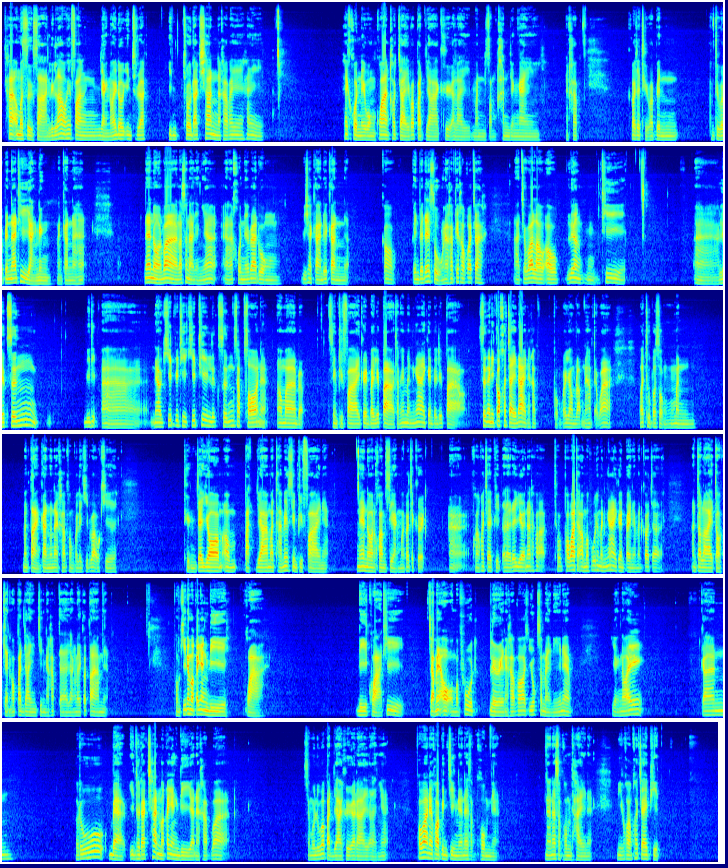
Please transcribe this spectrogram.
ถ้าเอามาสื่อสารหรือเล่าให้ฟังอย่างน้อยโดย introduction นะครับให้ให้ให้คนในวงกว้างเข้าใจว่าปรัชญาคืออะไรมันสำคัญยังไงนะครับ ก็จะถือว่าเป็นผมถือว่าเป็นหน้าที่อย่างหนึ่งเหมือนกันนะฮะแน่นอนว่าลักษณะอย่างนี้ยคนในแวดวงวิชาการด้วยกันเนี่ยก็เป็นไปได้สูงนะครับ ที่เขาก็จะ อาจจะว่าเราเอาเรื่องที่ลึกซึ้งวิธีแนวคิดวิธีคิดที่ลึกซึ้งซับซ้อนอะเอามาแบบ simplify เกินไปหรือเปล่าทำให้มันง่ายเกินไปหรือเปล่า ซึ่งอันนี้ก็เข้าใจได้นะครับ ผมก็ยอมรับนะครับ แต่ว่าวัตถุประสงค์มันมันต่างกันนะครับ ผมก็เลยคิดว่าโอเค ถึงจะยอมเอาปัดยามาทำให้ simplify เนี่ย แน่นอนความเสี่ยงมันก็จะเกิด ความเข้าใจผิดอะไรได้เยอะนะเพราะเพราะว่าถ้าเอามาพูดให้มันง่ายเกินไปเนี่ยมันก็จะอันตรายต่อแก่นของปัญญาจริงๆนะครับ แต่อย่างไรก็ตามเนี่ย ผมคิดว่ามันก็ยังดีกว่า ดีกว่าที่จะไม่เอาออกมาพูดเลยนะครับ เพราะยุคสมัยนี้เนี่ย อย่างน้อยการรู้แบบ introduction มันก็ยังดีนะครับว่า สมมติรู้ว่าปรัชญาคืออะไรอะไรเงี้ย เพราะว่าในความเป็นจริงเนี่ยในสังคมเนี่ยในสังคมไทยเนี่ยมีความเข้าใจผิด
